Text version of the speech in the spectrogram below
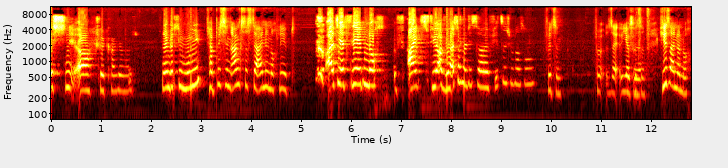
Ich, ne- ah, shit, kann ich nicht. Ich nehme ein bisschen Muni. Ich habe bisschen Angst, dass der eine noch lebt. Also jetzt leben noch 1, 4, wie heißt das mal dieser 40 oder so? 14. Fü- se- Ja, 14. Hier ist einer noch.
